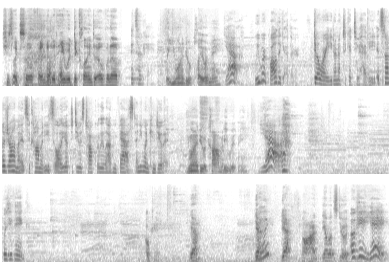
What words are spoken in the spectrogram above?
She's like so offended that he would decline to open up. it's okay. Wait, you want to do a play with me? Yeah, we work well together. Don't worry, you don't have to get too heavy. It's not a drama, it's a comedy, so all you have to do is talk really loud and fast. Anyone can do it. You want to do a comedy with me? Yeah. What do you think? Okay. Yeah. Yeah. Really? Yeah. No, I, yeah, let's do it. Okay, yay.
